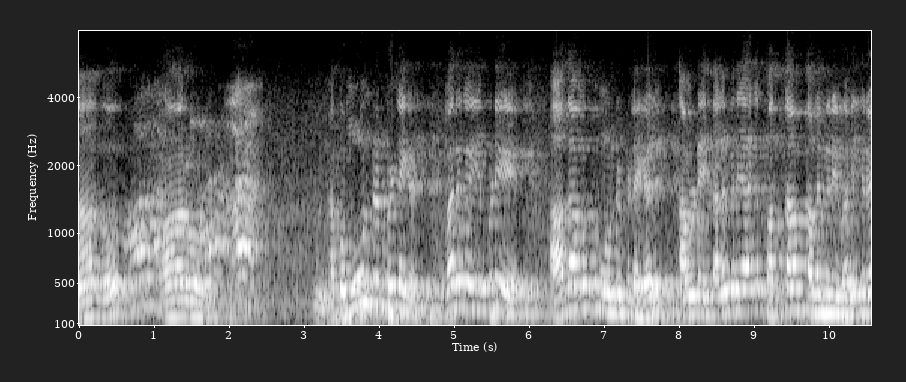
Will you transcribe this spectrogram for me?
நாகோ ஆரோன். அப்ப மூன்று பிள்ளைகள். பாருங்க எப்படி ஆதாமுக்கு மூன்று பிள்ளைகள் அவனுடைய தலைமுறையாக பத்தாம் தலைமுறை வருகிற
